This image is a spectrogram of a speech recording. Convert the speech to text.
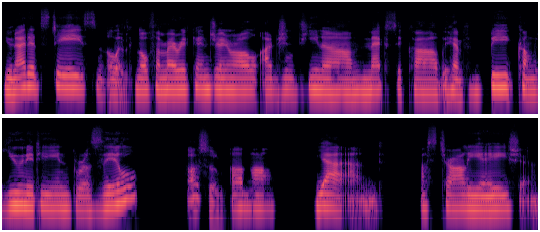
United States, like North America in general, Argentina, Mexico. We have a big community in Brazil. Awesome. Uh, yeah, and Australia, Asia.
